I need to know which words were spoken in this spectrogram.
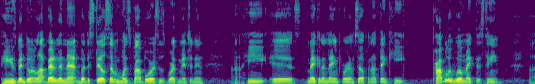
he's been doing a lot better than that, but it's still seven points, five boards is worth mentioning. Uh, he is making a name for himself, and I think he probably will make this team. Uh,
